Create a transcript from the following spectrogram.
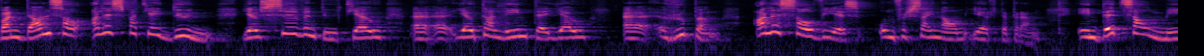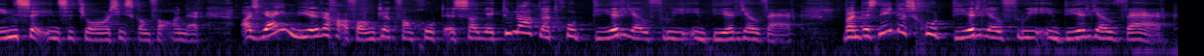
Want dan sal alles wat jy doen, jou servanthood, jou uh, uh jou talente, jou uh roeping alles sal wees om vir sy naam eer te bring. En dit sal mense en situasies kan verander. As jy nederig afhanklik van God is, sal jy toelaat dat God deur jou vloei en deur jou werk. Want dis net as God deur jou vloei en deur jou werk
